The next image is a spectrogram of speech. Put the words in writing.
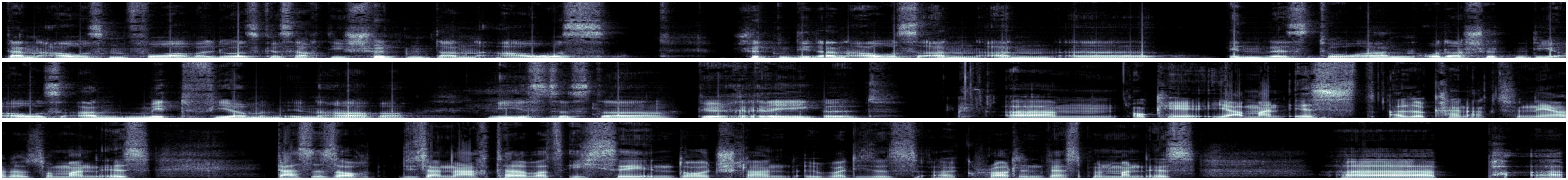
dann außen vor? Weil du hast gesagt, die schütten dann aus. Schütten die dann aus an, an äh, Investoren oder schütten die aus an Mitfirmeninhaber? Wie ist das da geregelt? Ähm, okay, ja, man ist also kein Aktionär oder so, man ist, das ist auch dieser Nachteil, was ich sehe in Deutschland über dieses äh, Crowd-Investment, man ist, äh, äh,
